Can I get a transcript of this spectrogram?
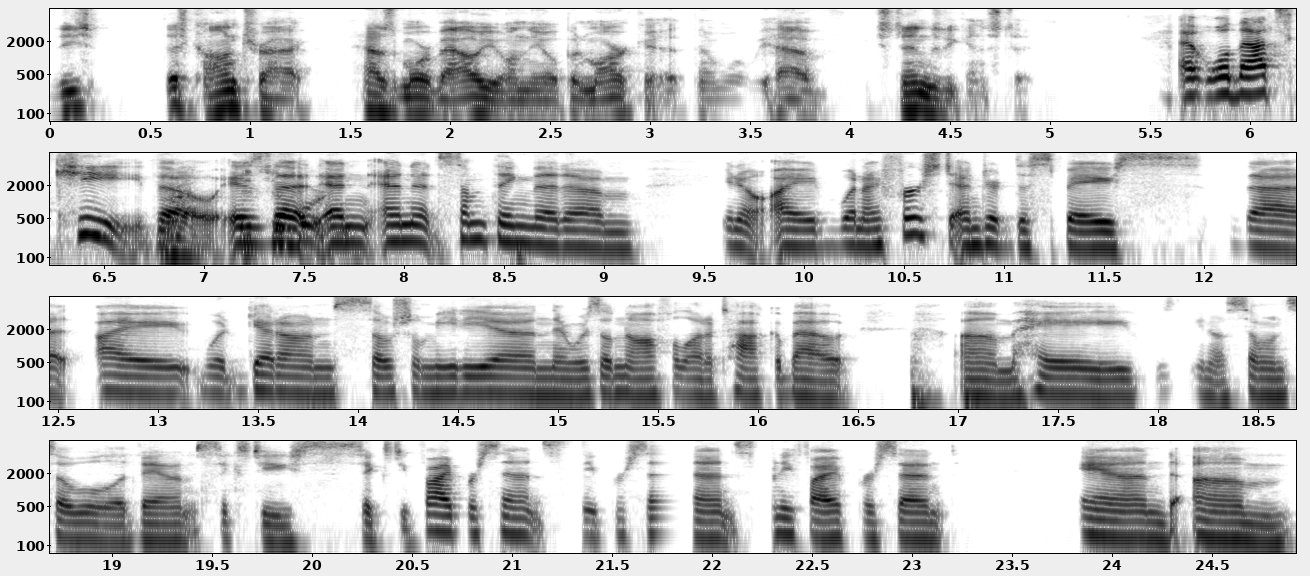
these this contract has more value on the open market than what we have extended against it. And well, that's key though, is that important. and and it's something that um, you know, I when I first entered the space that I would get on social media and there was an awful lot of talk about um, hey, you know, so and so will advance 60, 65%, 60%, 75%. And um,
